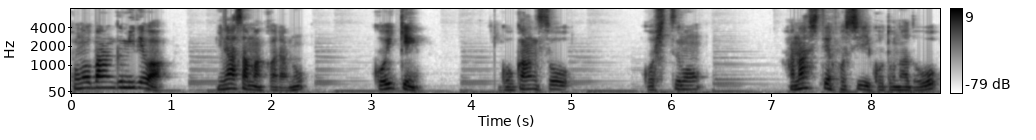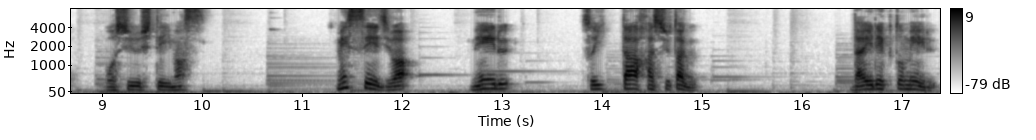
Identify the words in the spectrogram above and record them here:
この番組では皆様からのご意見、ご感想、ご質問、話してほしいことなどを募集しています。メッセージはメール、ツイッターハッシュタグ、ダイレクトメール、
